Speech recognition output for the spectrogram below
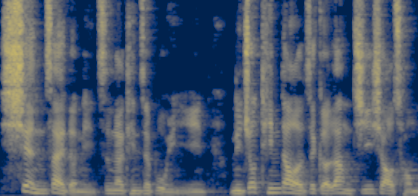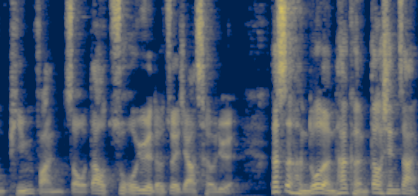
现在的你正在听这部影音，你就听到了这个让绩效从平凡走到卓越的最佳策略。但是很多人他可能到现在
